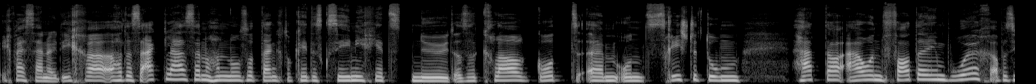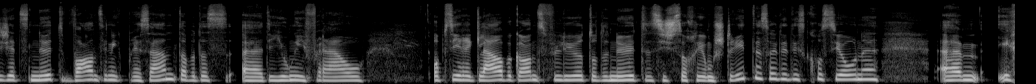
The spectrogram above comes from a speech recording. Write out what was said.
ich weiß auch nicht. Ich habe das auch gelesen und habe nur so gedacht, okay, das sehe ich jetzt nicht. Also klar, Gott ähm, und das Christentum hat da auch einen Faden im Buch, aber es ist jetzt nicht wahnsinnig präsent, aber dass äh, die junge Frau ob sie ihren Glauben ganz verliert oder nicht, das ist so ein bisschen umstritten so in den Diskussionen. Ähm, ich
